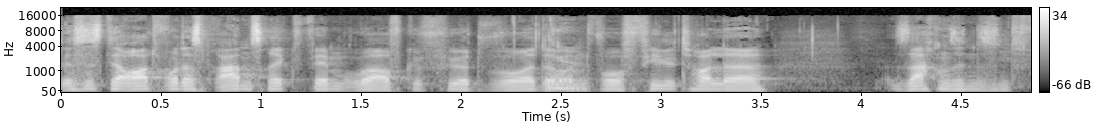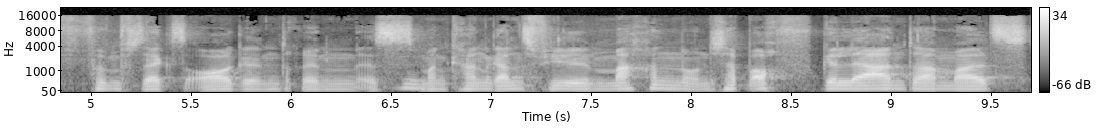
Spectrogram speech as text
es ist der Ort, wo das Brahms-Requiem uraufgeführt wurde Ja. und wo viel tolle Sachen sind, es sind fünf, sechs Orgeln drin, es, man kann ganz viel machen und ich habe auch gelernt damals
